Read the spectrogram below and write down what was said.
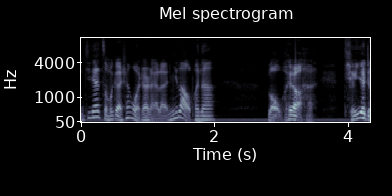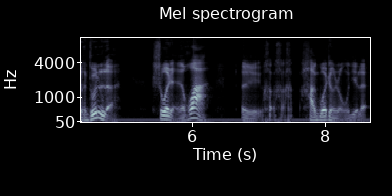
你今天怎么敢上我这儿来了？你老婆呢？老婆呀，停业整顿了。说人话，呃，韩韩韩国整容去了。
